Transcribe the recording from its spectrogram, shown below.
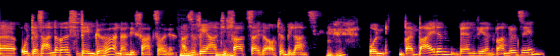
Äh, und das andere ist, wem gehören dann die Fahrzeuge? Mhm. Also wer hat mhm. die Fahrzeuge auf der Bilanz? Mhm. Und bei beidem werden wir einen Wandel sehen.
